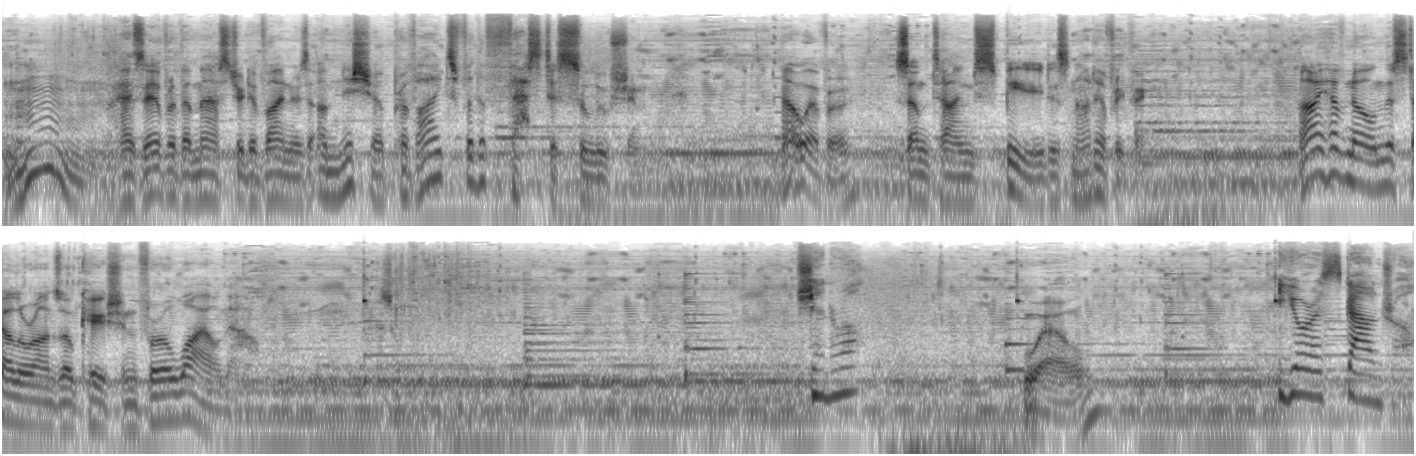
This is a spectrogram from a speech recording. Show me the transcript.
Hmm. As ever, the Master Diviner's Omniscia provides for the fastest solution. However, sometimes speed is not everything. I have known the Stellaron's location for a while now. General, Well, you're a scoundrel.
